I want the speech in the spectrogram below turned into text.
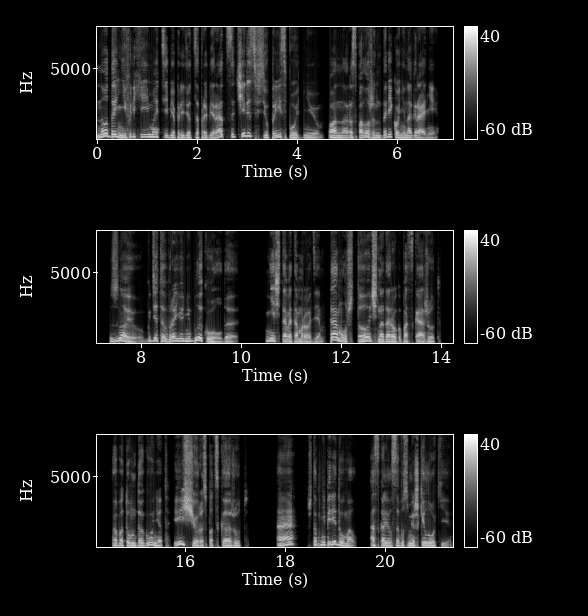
но до Нифльхейма тебе придется пробираться через всю преисподнюю. Он расположен далеко не на грани. Знаю, где-то в районе Блэкуолда. Нечто в этом роде. Там уж точно дорогу подскажут. А потом догонят и еще раз подскажут. А? Чтоб не передумал, оскалился в усмешке Локи.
